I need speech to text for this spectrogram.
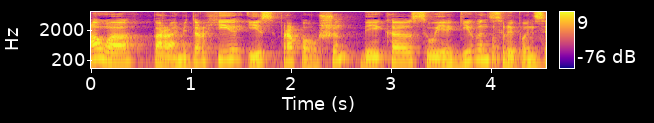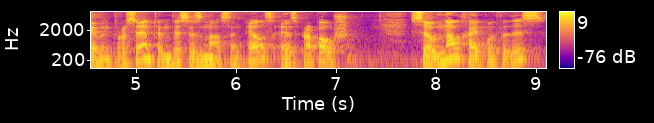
Our parameter here is proportion because we are given 3.7% and this is nothing else as proportion. So null hypothesis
